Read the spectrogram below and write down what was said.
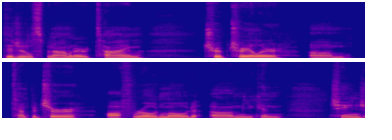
digital speedometer, time, trip trailer, um, temperature, off-road mode. Um, you can change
